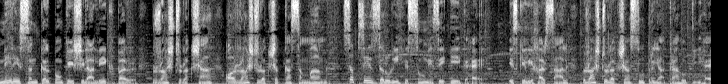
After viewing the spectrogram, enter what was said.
मेरे संकल्पों के शिलालेख पर राष्ट्र रक्षा और राष्ट्र रक्षक का सम्मान सबसे ज़रूरी हिस्सों में से एक है। इसके लिए हर साल राष्ट्र रक्षा सूत्र यात्रा होती है।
